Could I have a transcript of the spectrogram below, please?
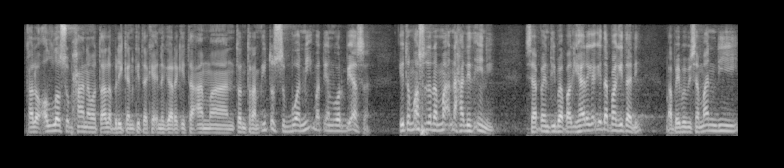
Kalau Allah subhanahu wa ta'ala berikan kita kayak negara kita aman, tentram, itu sebuah nikmat yang luar biasa. Itu masuk dalam makna hadis ini. Siapa yang tiba pagi hari kayak kita pagi tadi, Bapak Ibu bisa mandi,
